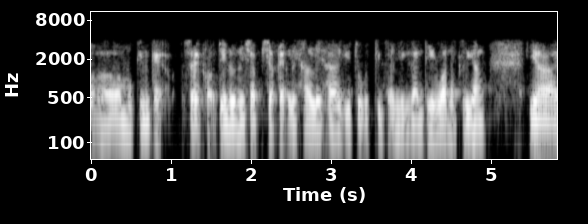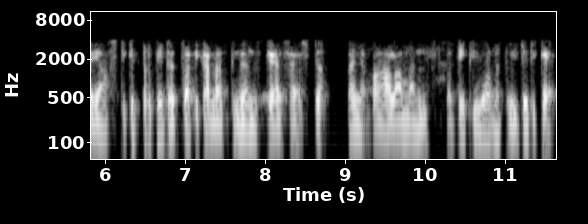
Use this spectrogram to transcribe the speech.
uh, mungkin kayak saya kalau di Indonesia bisa kayak leha-leha gitu dibandingkan di luar negeri yang ya yang sedikit berbeda tapi karena dengan kayak saya sudah banyak pengalaman seperti di luar negeri jadi kayak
